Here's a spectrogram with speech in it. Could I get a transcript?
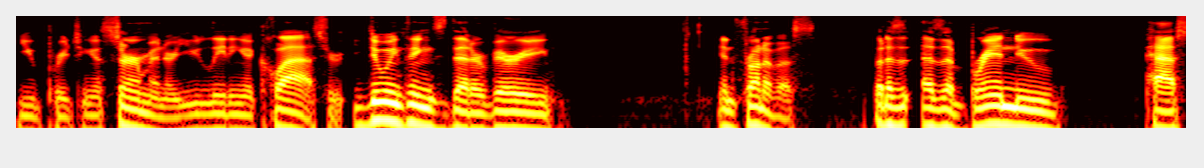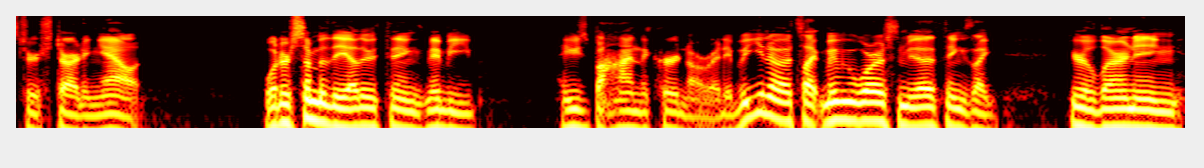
you preaching a sermon or you leading a class or doing things that are very in front of us. But as as a brand new pastor starting out, what are some of the other things maybe he's behind the curtain already. But you know, it's like maybe what are some of the other things like you're learning,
